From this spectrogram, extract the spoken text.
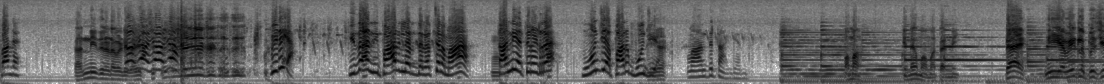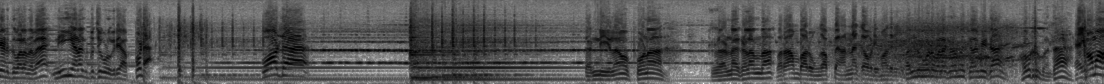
வாங்க. தண்ணி திருட. வேண்டியது விடியா. இதான் நீ பாருல இருந்த லட்சணமா? தண்ணிய திருடுற? மூஞ்சிய பாரு மூஞ்சிய? வந்துட்டாங்க மாமா என்ன மாமா தண்ணி? டேய் நீ என் வீட்டுல பிச்சை எடுத்து வளர்ந்தவன். நீ எனக்கு பிச்சை கொடுக்குறியா? போடா. போட. தண்ணி இல்லாம போனா ரணகலம் தான். வராம் பாரு உங்க அப்பா அண்ணா காவடி மாதிரி. பல்லு கூட வளர்க்காம கிளம்பிட்டா? பவுடர் பார்த்தா ஏய் மாமா.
